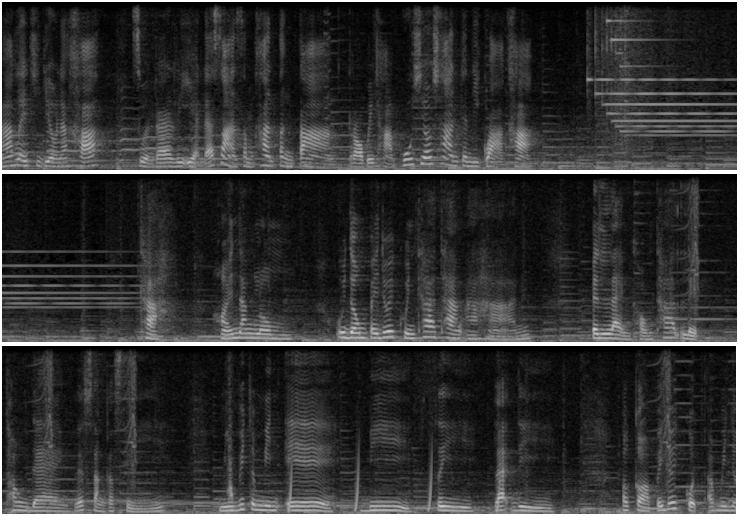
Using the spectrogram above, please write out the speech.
มากเลยทีเดียวนะคะ ส่วนรายละเอียดและสารสำคัญต่างๆ เราไปถามผู้เชี่ยวชาญกันดีกว่าค่ะ ค่ะ หอยนางรมอุดมไปด้วยคุณค่าทางอาหาร เป็นแหล่งของธาตุเหล็ก ทองแดง และสังกะสี มีวิตามิน A B C และ D ประกอบไปด้วยกรดอะมิโน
